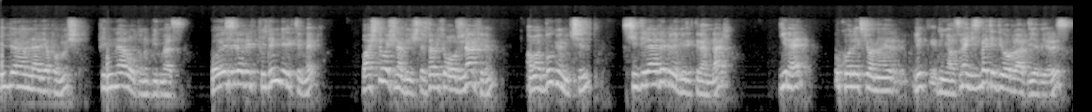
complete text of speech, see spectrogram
bir dönemler yapılmış filmler olduğunu bilmez. Dolayısıyla bir film biriktirmek başlı başına bir iştir. Tabii ki orijinal film ama bugün için CD'lerde bile biriktirenler yine bu koleksiyonerlik dünyasına hizmet ediyorlar diyebiliriz.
